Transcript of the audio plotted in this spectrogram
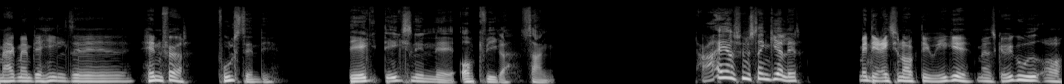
Mærke, at man bliver helt øh, henført. Fuldstændig. Det er ikke, det er ikke sådan en øh, opkvikker-sang. Nej, jeg synes, den giver lidt. Men det er rigtigt nok, det er jo ikke, man skal jo ikke ud og,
